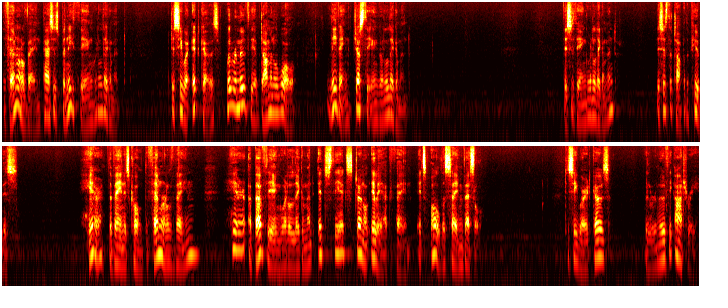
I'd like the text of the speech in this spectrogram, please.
The femoral vein passes beneath the inguinal ligament. To see where it goes, we'll remove the abdominal wall, leaving just the inguinal ligament. This is the inguinal ligament. This is the top of the pubis. Here, the vein is called the femoral vein, here, above the inguinal ligament, it's the external iliac vein. It's all the same vessel. To see where it goes, we'll remove the artery.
